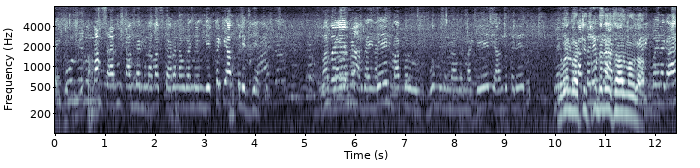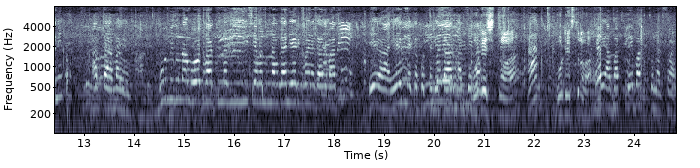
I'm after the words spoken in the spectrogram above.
ఈ భూమి మీద ఉన్నాం సార్ మీకు అందరికి నమస్కారం. కానీ మేము లెక్కకి దేనికి? మాకు గవర్నమెంట్ అయినా మాకు భూమి మీద ఉన్నాం కానీ మాకు ఏది అందుతలేదు. ఎవరు పట్టించుకుంటలేదు సార్. పోయినా కానీ అంత మేము భూమి మీద ఉన్నాం ఓటు పడుతున్నది ఈ సేవలు ఉన్నాం కానీ ఏడికి పోయినా కానీ మాకు ఏ ఏది లెక్క కొత్తలేదు సార్ ఆ? బతుకులే బతుకుతున్నాం సార్.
